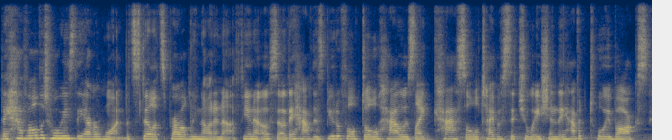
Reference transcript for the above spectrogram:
they have all the toys they ever want, but still it's probably not enough, you know? So they have this beautiful dollhouse, like castle type of situation. They have a toy box.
